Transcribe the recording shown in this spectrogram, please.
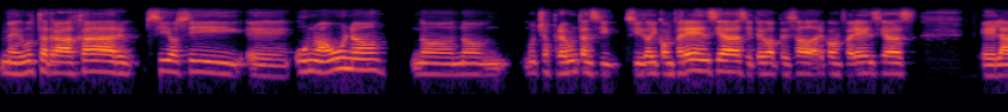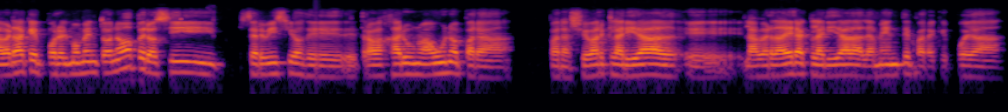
me gusta trabajar sí o sí eh, uno a uno, no, no, muchos preguntan si, doy conferencias, si tengo pensado dar conferencias. Eh, la verdad que por el momento no, pero sí servicios de trabajar uno a uno para, llevar claridad, eh, la verdadera claridad a la mente para que pueda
